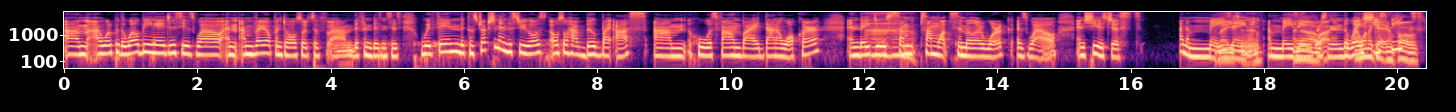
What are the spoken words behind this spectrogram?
Um, I work with a well-being agency as well, and I'm very open to all sorts of um, different businesses within the construction industry. We also have Built by Us, um, who was found by Dana Walker, and they do some somewhat similar work as well. And she is just an amazing, Amazing, amazing? I person. I- And the way wanna she get speaks. involved.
